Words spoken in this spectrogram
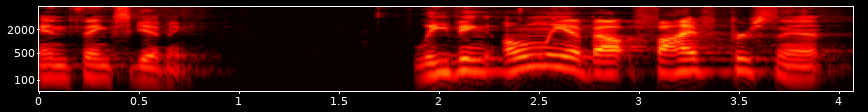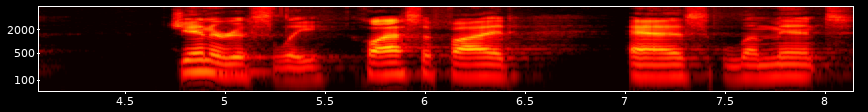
and thanksgiving, leaving only about 5% generously classified as lament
